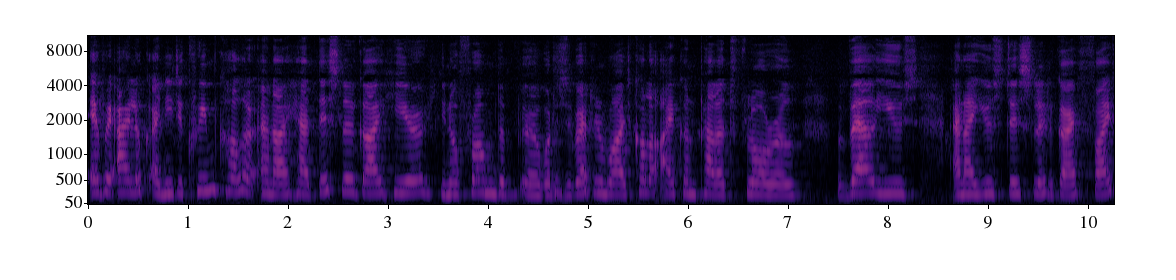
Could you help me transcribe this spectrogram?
every eye look I need a cream color and I had this little guy here, you know, from the, uh, what is it, red and white color icon palette floral values and I used this little guy five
